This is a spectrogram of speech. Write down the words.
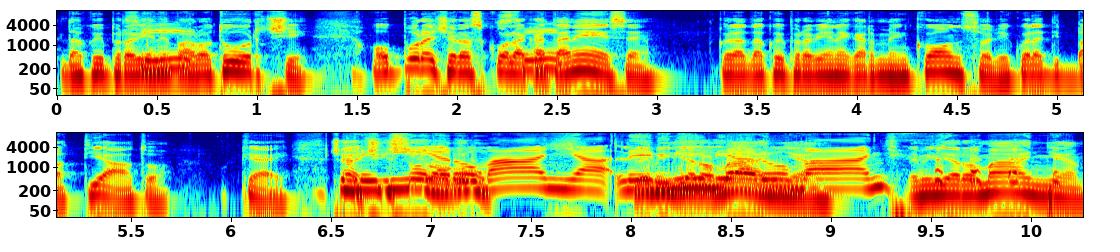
da cui proviene Sì. Paolo Turci, oppure c'è la scuola Sì. catanese, quella da cui proviene Carmen Consoli, quella di Battiato. Ok, cioè ci sono L'Emilia Romagna, l'Emilia l'Emilia Romagna, Romagna. l'Emilia Romagna.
